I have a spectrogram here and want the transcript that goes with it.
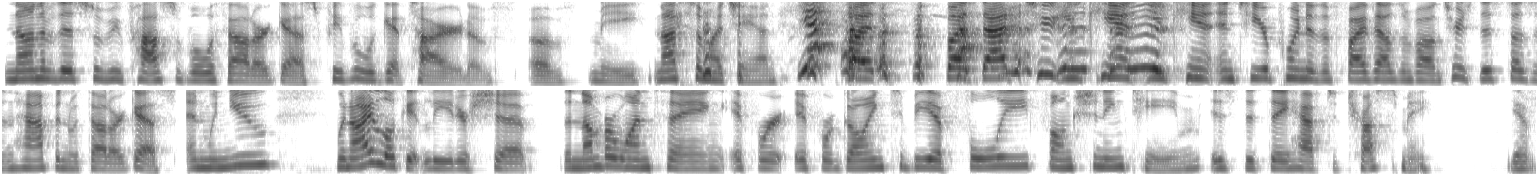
none of this would be possible without our guests. People would get tired of of me. Not so much Anne. yeah. But but that too, you can't you can't and to your point of the five thousand volunteers, this doesn't happen without our guests. And when you when I look at leadership, the number one thing if we're if we're going to be a fully functioning team is that they have to trust me yep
